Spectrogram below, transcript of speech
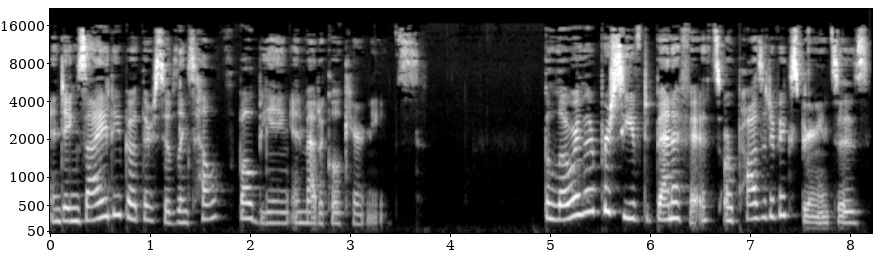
And anxiety about their siblings' health, well-being, and medical care needs. Below are their perceived benefits or positive experiences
